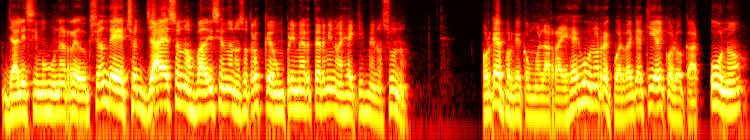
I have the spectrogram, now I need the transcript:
Ya le hicimos una reducción, de hecho ya eso nos va diciendo a nosotros que un primer término es x menos 1. ¿Por qué? Porque como la raíz es 1, recuerda que aquí al colocar 1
